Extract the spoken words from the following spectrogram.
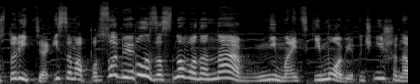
століття, і сама по собі була заснована на німецькій мові, точніше на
